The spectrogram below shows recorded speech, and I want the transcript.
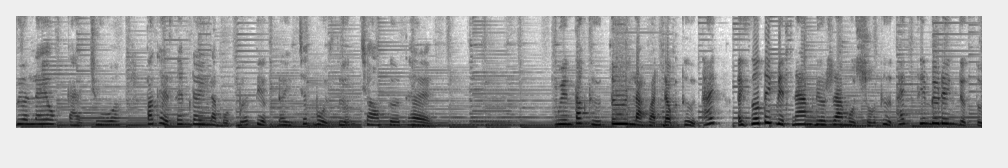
dưa leo, cà chua. Có thể xem đây là một bữa tiệc đầy chất bổ dưỡng cho cơ thể. Nguyên tắc thứ tư là hoạt động thử thách. Exotic Việt Nam đưa ra một số thử thách team building được tổ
